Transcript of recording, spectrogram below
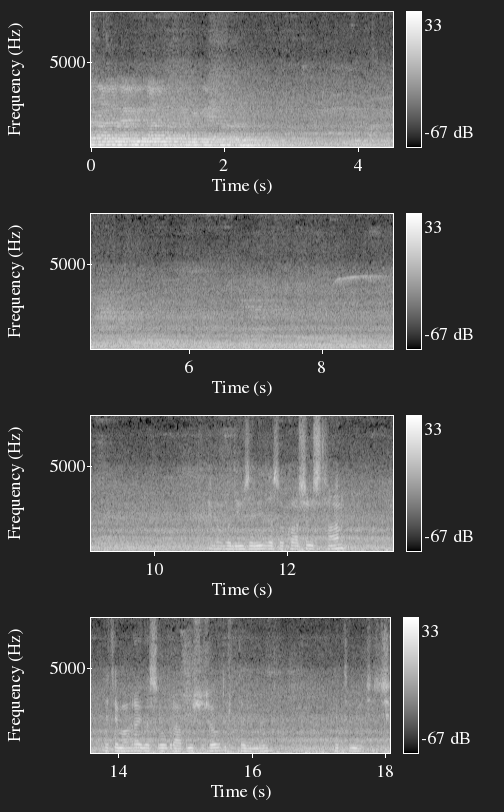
ਇਹ ਬਾਬਾ ਦੀਪ ਸਿੰਘ ਦਾ ਸੁਖਾਸਨ ਸਥਾਨ ਇੱਥੇ ਮਹਾਰਾਜ ਦਾ ਸਰੂਪ ਰਾਤ ਨੂੰ ਸੁਸ਼ੋਭਿਤ ਕੀਤਾ ਜਾਂਦਾ ਹੈ। ਇੱਥੇ ਨੀਚੇ ਚ।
